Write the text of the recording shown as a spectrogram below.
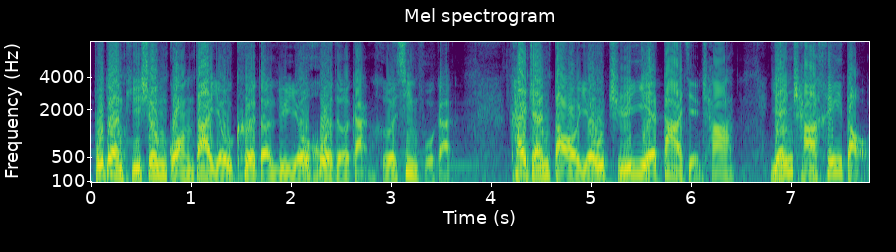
不断提升广大游客的旅游获得感和幸福感。开展导游职业大检查，严查黑导。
